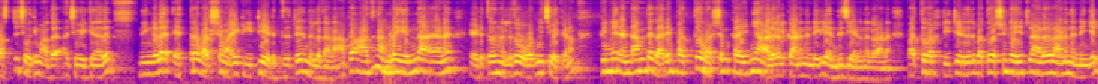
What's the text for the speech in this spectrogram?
ഫസ്റ്റ് ചോദ്യം അത് ചോദിക്കുന്നത് നിങ്ങൾ എത്ര വർഷമായി ടി ടി എടുത്തിട്ട് എന്നുള്ളതാണ്. അപ്പോൾ അത് നമ്മൾ എന്നാണ് എടുത്തത് എന്നുള്ളത് ഓർമ്മിച്ച് വെക്കണം. പിന്നെ രണ്ടാമത്തെ കാര്യം പത്ത് വർഷം കഴിഞ്ഞ ആളുകൾക്കാണെന്നുണ്ടെങ്കിൽ എന്ത് ചെയ്യണം എന്നുള്ളതാണ്. പത്ത് വർഷം ടി ടി എടുത്തിട്ട് പത്ത് വർഷം കഴിഞ്ഞിട്ടുള്ള ആളുകളാണെന്നുണ്ടെങ്കിൽ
